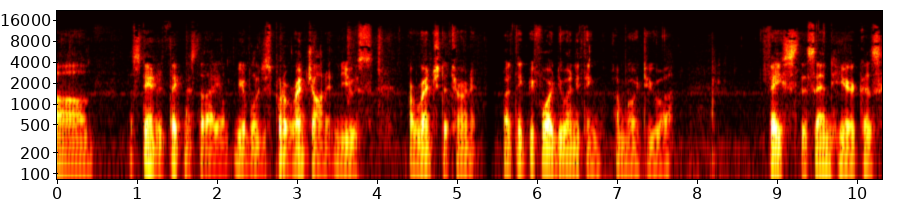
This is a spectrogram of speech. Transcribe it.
um, a standard thickness that I'll be able to just put a wrench on it and use a wrench to turn it. But I think before I do anything, I'm going to uh, face this end here because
